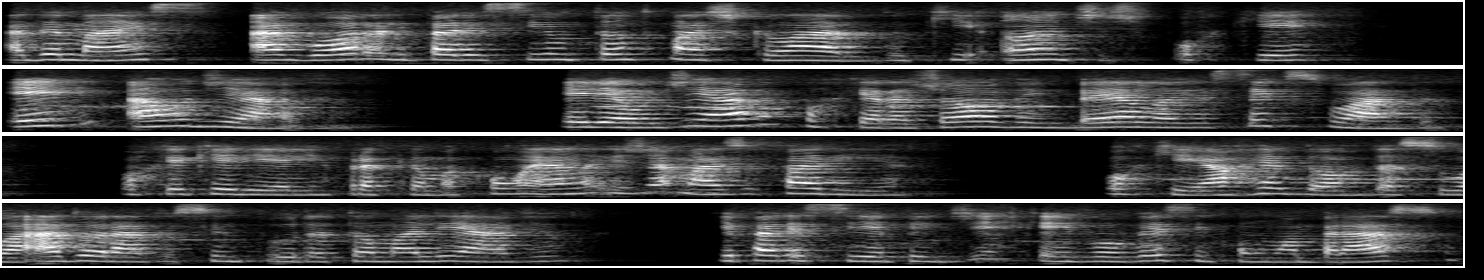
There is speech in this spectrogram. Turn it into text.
Ademais, agora lhe parecia um tanto mais claro do que antes, porque ele a odiava. Ele a odiava porque era jovem, bela e assexuada, porque queria ir para a cama com ela e jamais o faria, porque ao redor da sua adorável cintura tão maleável, que parecia pedir que a envolvessem com um abraço,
